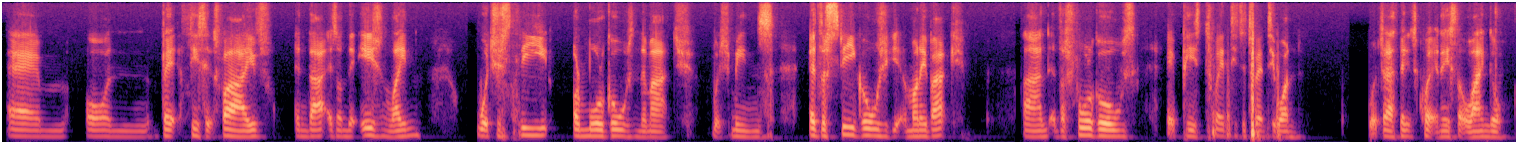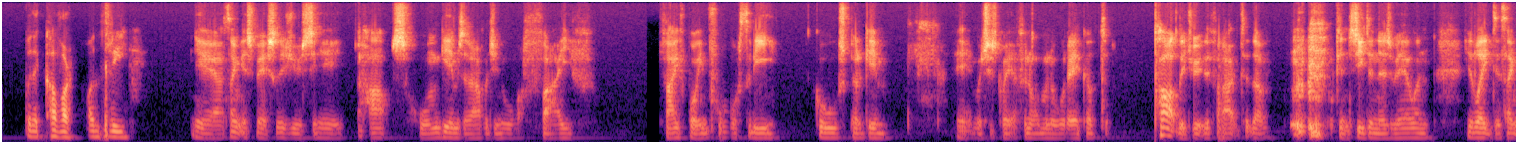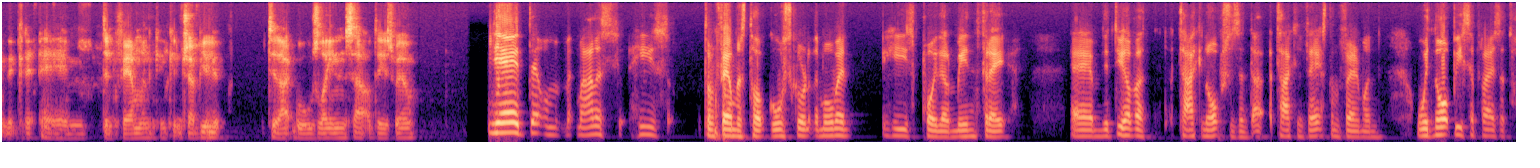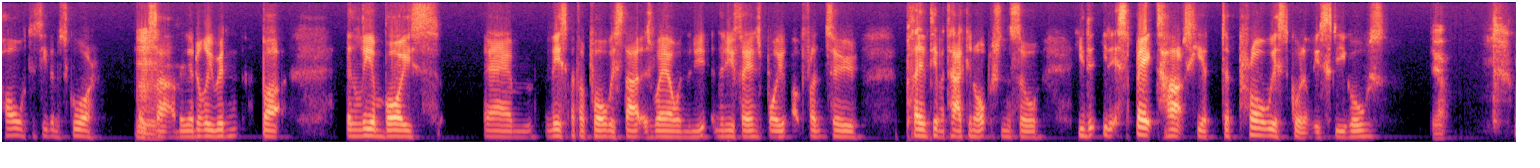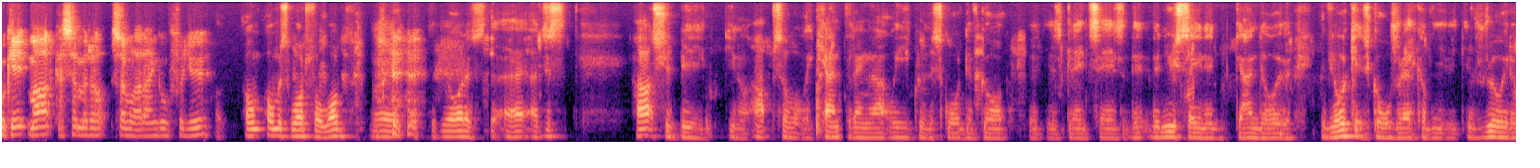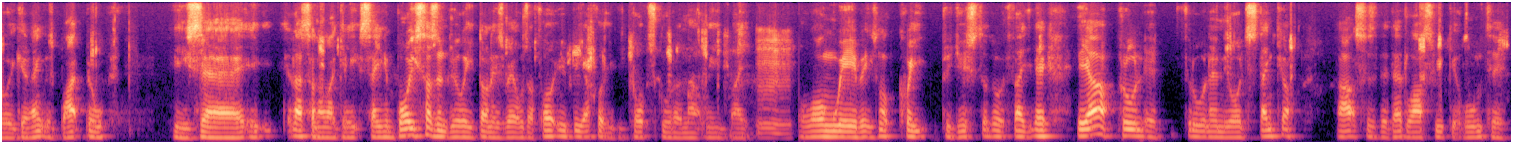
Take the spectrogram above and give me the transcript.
um, on Bet 365, and that is on the Asian line, which is three or more goals in the match, which means if there's three goals, you get your money back, and if there's four goals, it pays 20 to 21, which I think is quite a nice little angle with a cover on three. Yeah, I think especially as you say, Hearts home games are averaging over five, five point four three goals per game, uh, which is quite a phenomenal record. Partly due to the fact that they're conceding as well, and you'd like to think that um, Dunfermline can contribute to that goals line on Saturday as well. Yeah, Declan McManus, he's Dunfermline's top goal scorer at the moment. He's probably their main threat. Um, they do have a attacking options and attacking threats than Fairman. Would not be surprised at all to see them score on mm. Saturday. I really wouldn't. But in Liam Boyce, um, Naismith will probably start as well, and the new, the new French boy up front too. Plenty of attacking options, so you'd, you'd expect Hearts here to probably score at least three goals. Yeah. Okay, Mark, a similar similar angle for you. Almost word for word, uh, to be honest. Uh, I just Hearts should be, you know, absolutely cantering that league with the squad they've got, as Greg says. The, the new signing, Gandil, if you look at his goals record, he's really, really good. I think it was Blackpool. He's uh, he, that's another great signing. Boyce hasn't really done as well as I thought he'd be. I thought he'd be top scorer in that league by mm. a long way, but he's not quite produced. I don't think they they are prone to throwing in the odd stinker. Hearts as they did last week at home to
